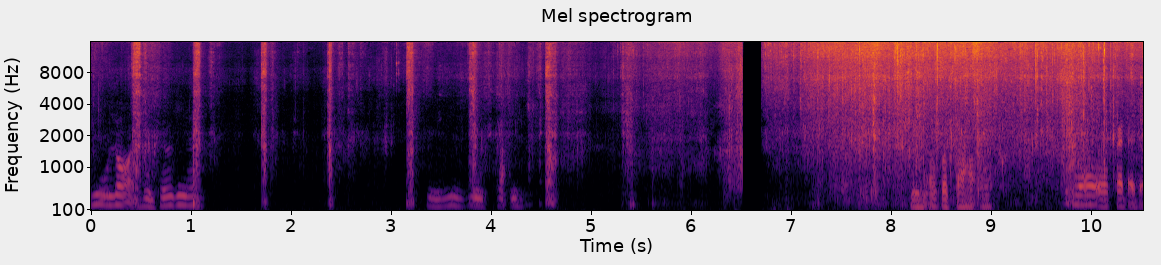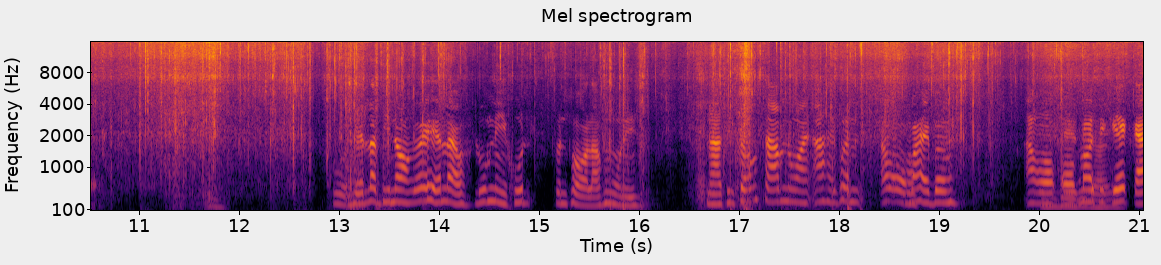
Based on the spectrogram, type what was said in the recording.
หูลอยเห็นเทิงเลยนี่มีหูกัน เห็นเอากระตาออกว่าออกก็ได้ดอกหูเห็นแล้วพี่น้องเอ้ยเห็นแล้วรูมนี่คุดเพิ่นพอละหูนี่นาทีสองสามหน่วยอะให้เพิ่นเอาออกมาให้เบิ่งเอาออกออกหน่อยสิเก๊กกะ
